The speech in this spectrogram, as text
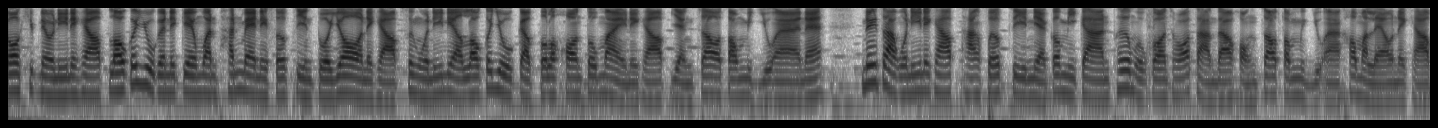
ก็คลิปแนวนี้นะครับ เราก็อยู่กันในเกมวันพันแมนในเซิร์ฟจีนตัวย่อนะครับ ซึ่งวันนี้เนี่ยเราก็อยู่กับตัวละครตัวใหม่นะครับ อย่างเจ้า Atomic UR นะ เนื่องจากวันนี้นะครับ ทางเซิร์ฟจีนเนี่ยก็มีการเพิ่มอุปกรณ์เฉพาะ 3 ดาวของเจ้า Atomic UR เข้ามาแล้วนะครับ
